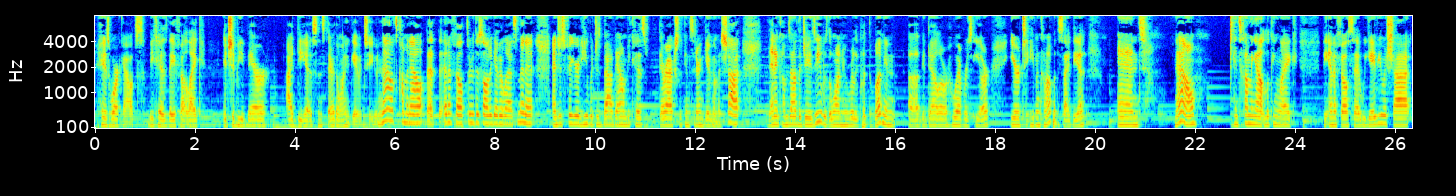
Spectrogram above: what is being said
his workouts because they felt like it should be their idea since they're the one who gave it to you. Now it's coming out that the NFL threw this all together last minute and just figured he would just bow down because they're actually considering giving him a shot. Then it comes out that Jay Z was the one who really put the bug in uh, Goodell or whoever's ear ear to even come up with this idea. And now it's coming out looking like the NFL said, We gave you a shot,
